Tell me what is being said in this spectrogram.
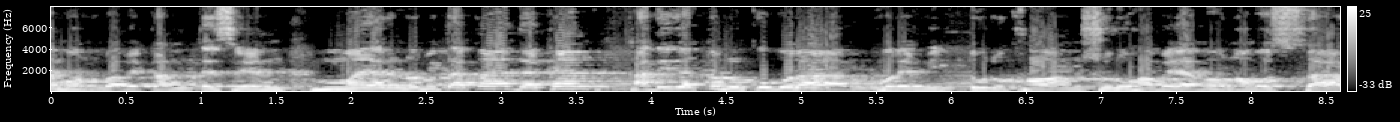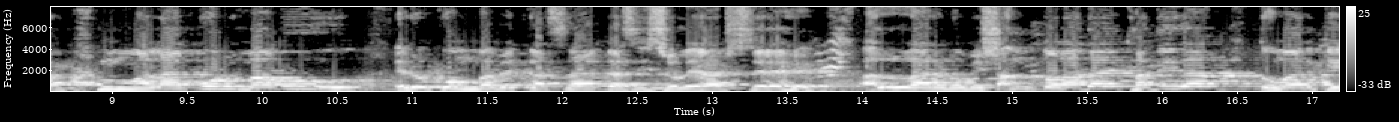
এমন ভাবে মায়ার নবী তাকায় দেখেন উপরে মৃত্যুর ক্ষণ শুরু হবে এমন অবস্থা। মালাকুল মাউত এরকম ভাবে কাছাকাছি চলে আসছে। আল্লাহর নবী সান্ত্বনা দেয়, খাদিজা, তোমার কি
